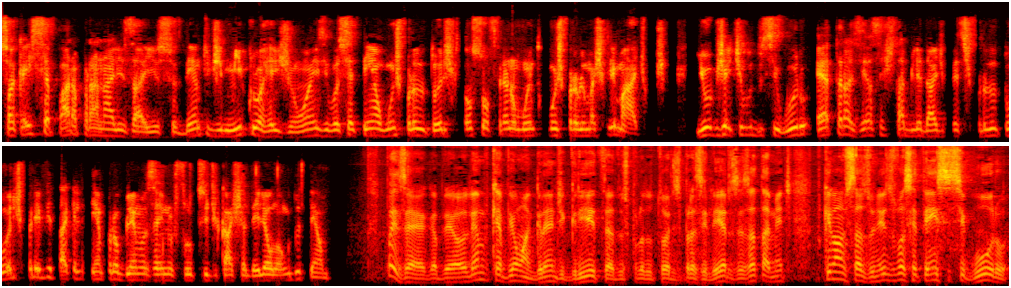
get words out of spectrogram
só que aí você para para analisar isso dentro de micro-regiões e você tem alguns produtores que estão sofrendo muito com os problemas climáticos. E o objetivo do seguro é trazer essa estabilidade para esses produtores para evitar que ele tenha problemas aí no fluxo de caixa dele ao longo do tempo. Pois é, Gabriel. Eu lembro que havia uma grande grita dos produtores brasileiros, exatamente porque lá nos Estados Unidos você tem esse seguro,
